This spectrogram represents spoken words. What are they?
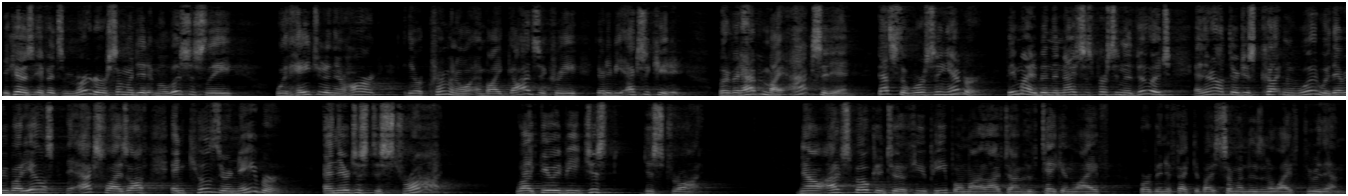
Because if it's murder, someone did it maliciously with hatred in their heart, they're a criminal, and by God's decree, they're to be executed. But if it happened by accident, that's the worst thing ever. They might have been the nicest person in the village, and they're out there just cutting wood with everybody else. The axe flies off and kills their neighbor, and they're just distraught. Like they would be just distraught. Now, I've spoken to a few people in my lifetime who've taken life or been affected by someone losing a life through them.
